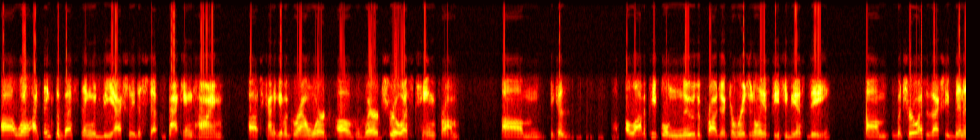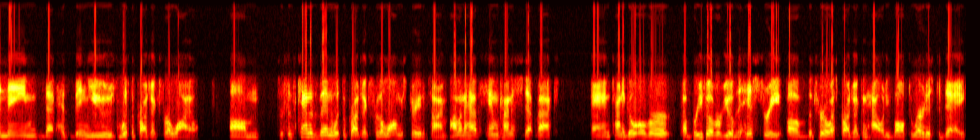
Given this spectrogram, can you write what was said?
Uh, well, I think the best thing would be actually to step back in time uh, to kind of give a groundwork of where TrueOS came from, um, because a lot of people knew the project originally as PCBSD, um, but TrueOS has actually been a name that has been used with the project for a while. Um, so since Ken has been with the project for the longest period of time, I'm going to have him kind of step back and kind of go over a brief overview of the history of the TrueOS project and how it evolved to where it is today.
